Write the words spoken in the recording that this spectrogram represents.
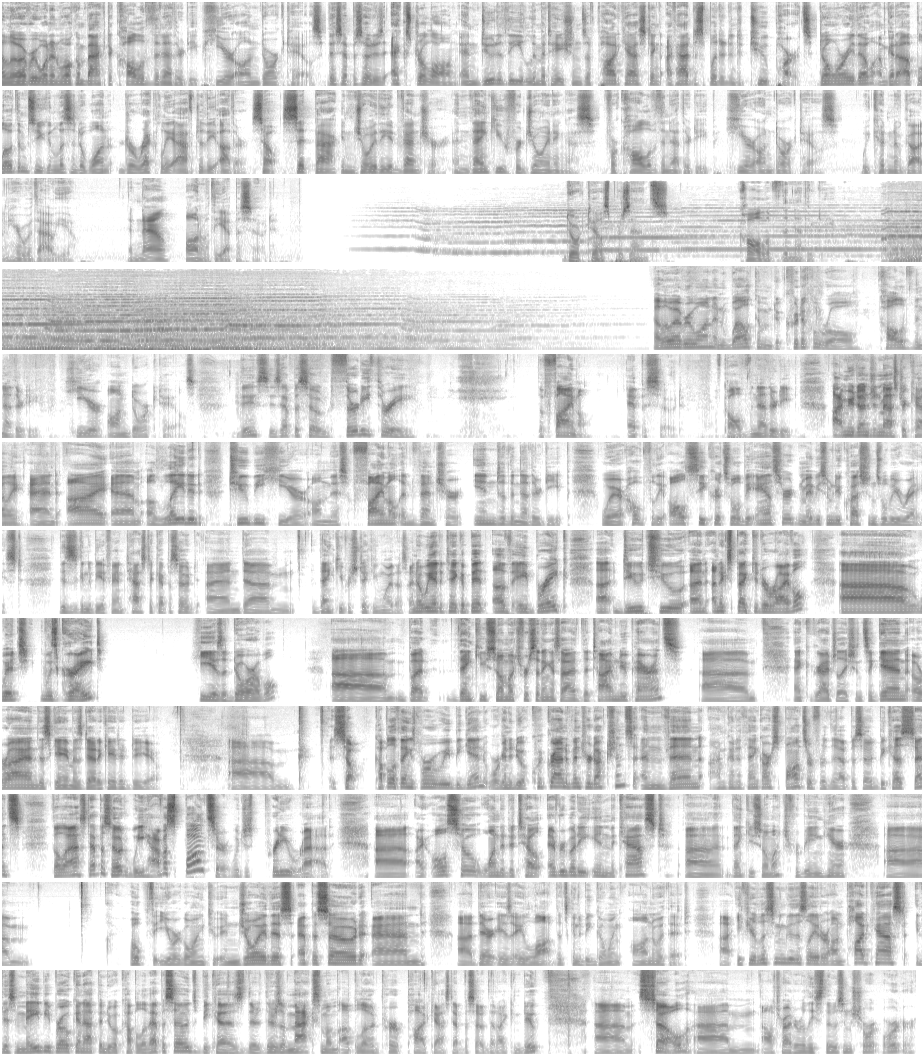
Hello, everyone, and welcome back to Call of the Netherdeep here on Dork Tales. This episode is extra long, and due to the limitations of podcasting, I've had to split it into two parts. Don't worry though, I'm going to upload them so you can listen to one directly after the other. So sit back, enjoy the adventure, and thank you for joining us for Call of the Netherdeep here on Dork Tales. We couldn't have gotten here without you. And now, on with the episode. Dork Tales presents Call of the Netherdeep. Hello, everyone, and welcome to Critical Role Call of the Netherdeep here on Dork Tales. This is episode 33, the final episode of Call of the Netherdeep. I'm your Dungeon Master Kelly, and I am elated to be here on this final adventure into the Netherdeep, where hopefully all secrets will be answered and maybe some new questions will be raised. This is going to be a fantastic episode, and um, thank you for sticking with us. I know we had to take a bit of a break uh, due to an unexpected arrival, uh, which was great. He is adorable. Um, but thank you so much for setting aside the time, new parents. Um, and congratulations again, Orion. This game is dedicated to you. Um, so, a couple of things before we begin. We're going to do a quick round of introductions, and then I'm going to thank our sponsor for the episode because since the last episode, we have a sponsor, which is pretty rad. Uh, I also wanted to tell everybody in the cast, uh, thank you so much for being here. Um, hope that you are going to enjoy this episode and uh, there is a lot that's going to be going on with it. Uh, if you're listening to this later on podcast this may be broken up into a couple of episodes because there, there's a maximum upload per podcast episode that i can do. Um, so um, i'll try to release those in short order.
